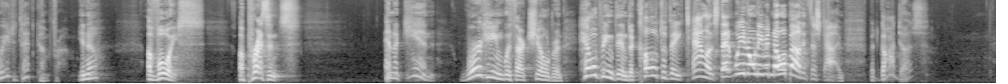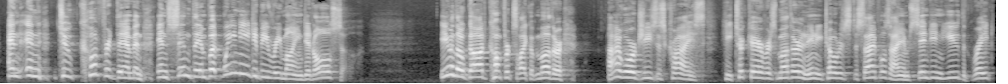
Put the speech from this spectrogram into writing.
where did that come from? You know? A voice, a presence. And again, working with our children, helping them to cultivate talents that we don't even know about at this time, but God does and, and to comfort them and, and send them. But we need to be reminded also. Even though God comforts like a mother, our Lord Jesus Christ, He took care of His mother, and then He told His disciples, I am sending you the great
